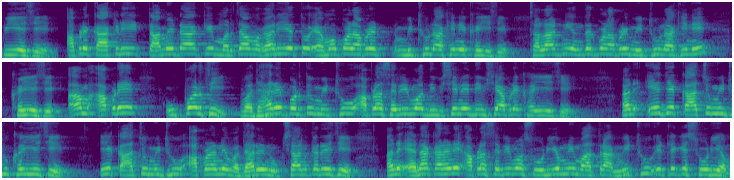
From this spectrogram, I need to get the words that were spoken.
પીએ છીએ. આપણે કાકડી, ટામેટાં કે મરચાં વઘારીએ તો એમાં પણ આપણે મીઠું નાખીને ખાઈએ છીએ. સલાડની અંદર પણ આપણે મીઠું નાખીને ખાઈએ છીએ. આમ આપણે ઉપરથી વધારે પડતું મીઠું આપણા શરીરમાં દિવસે ને દિવસે આપણે ખાઈએ છીએ. અને એ જે કાચું મીઠું ખાઈએ છીએ એ કાચું મીઠું આપણને વધારે નુકસાન કરે છે અને એના કારણે આપણા શરીરમાં સોડિયમની માત્રા, મીઠું એટલે કે સોડિયમ,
